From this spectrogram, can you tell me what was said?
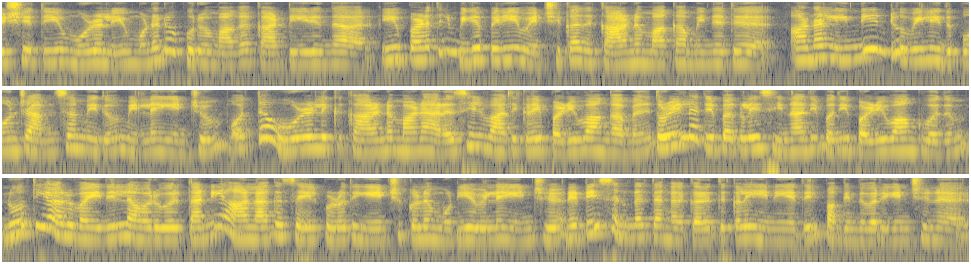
விஷயத்தையும் ஊழலையும் உணர்வுபூர்வமாக காட்டியிருந்தார். இப்படத்தின் மிகப்பெரிய வெற்றிக்கு அது காரணமாக அமைந்தது. ஆனால் இந்தியன் டூவில் இது போன்ற அம்சம் எதுவும் இல்லை என்றும் மொத்த ஊழலுக்கு காரணமான அரசியல்வாதிகளை பழிவாங்காமல் தொழிலதிபர்களை சேனாதிபதி பழிவாங்குவதும் நூத்தி ஆறு வயதில் அவர் ஒரு தனி ஆளாக செயல்படுவதை ஏற்றுக்கொள்ள முடியவில்லை என்று நெட்டிசன்கள் தங்கள் கருத்துக்களை இணையத்தில் பகிர்ந்து வருகின்றனர்.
